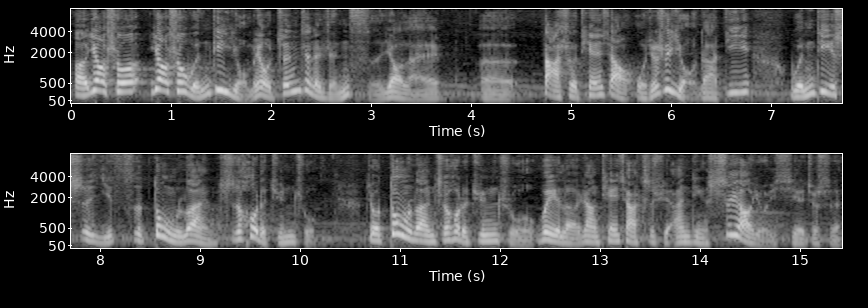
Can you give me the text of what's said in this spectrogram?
呃，要说要说文帝有没有真正的仁慈要来呃大赦天下，我觉得是有的。第一，文帝是一次动乱之后的君主。就动乱之后的君主，为了让天下秩序安定，是要有一些就是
